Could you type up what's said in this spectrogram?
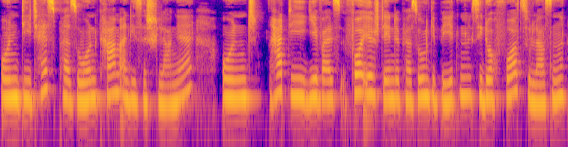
Und die Testperson kam an diese Schlange und hat die jeweils vor ihr stehende Person gebeten, sie doch vorzulassen,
